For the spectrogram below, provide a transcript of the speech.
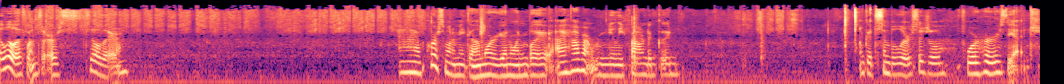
The Lilith ones are still there. And I of course want to make a Morrigan one, but I haven't really found a good a good symbol or sigil for hers yet.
